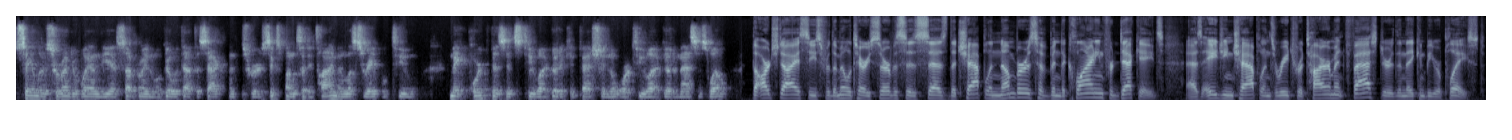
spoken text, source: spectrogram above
sailors who are underway on the uh, submarine will go without the sacraments for six months at a time unless they're able to make port visits to uh, go to confession or to uh, go to Mass as well. The Archdiocese for the Military Services says the chaplain numbers have been declining for decades as aging chaplains reach retirement faster than they can be replaced.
